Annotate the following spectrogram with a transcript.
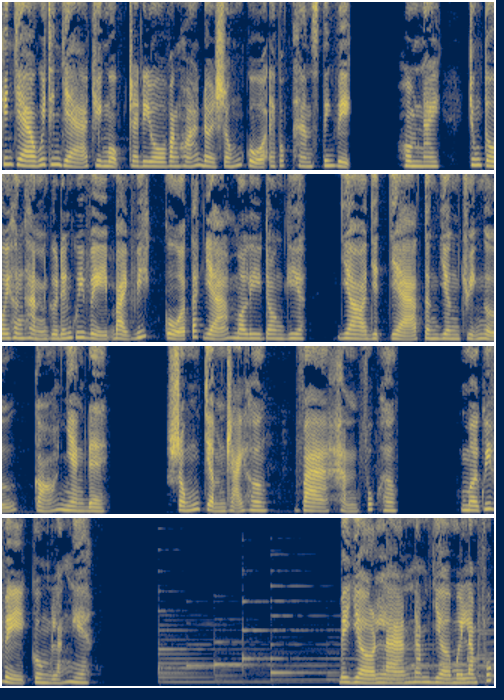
Kính chào quý thính giả chuyên mục Radio Văn hóa Đời Sống của Epoch Times tiếng Việt. Hôm nay, chúng tôi hân hạnh gửi đến quý vị bài viết của tác giả Molly Dongier do dịch giả tân dân chuyển ngữ có nhan đề Sống chậm rãi hơn và hạnh phúc hơn. Mời quý vị cùng lắng nghe. Bây giờ là 5 giờ 15 phút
